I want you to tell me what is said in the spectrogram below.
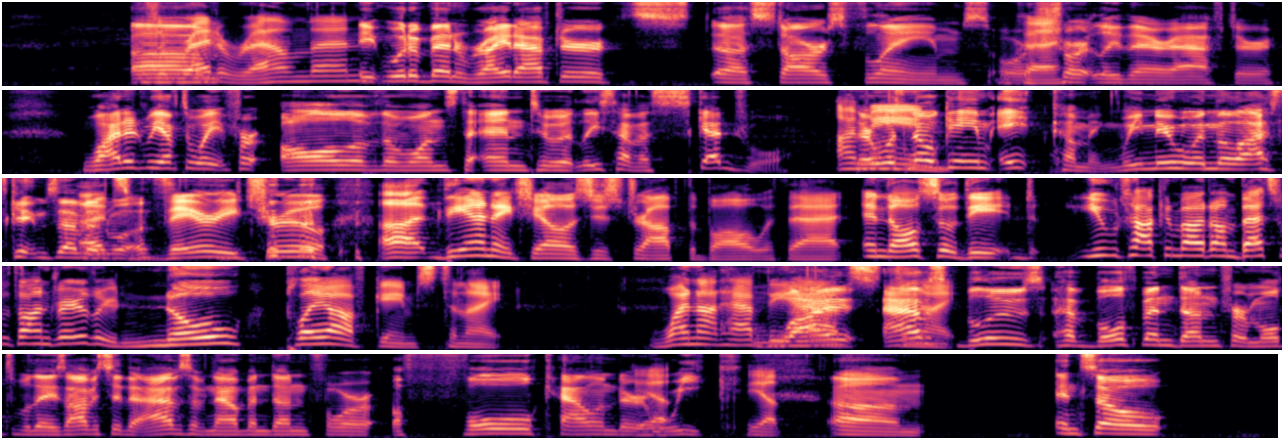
Was Um, it right around then? It would have been right after uh, Stars Flames or Okay. shortly thereafter. Why did we have to wait for all of the ones to end to at least have a schedule? I there was no game eight coming. We knew when the last game seven That's was. very true. uh, the NHL has just dropped the ball with that, and also the you were talking about on bets with Andre earlier. No playoff games tonight. Why not have the Why Avs tonight? Blues have both been done for multiple days. Obviously, the Avs have now been done for a full calendar Yep, week. Yep. Um, and so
